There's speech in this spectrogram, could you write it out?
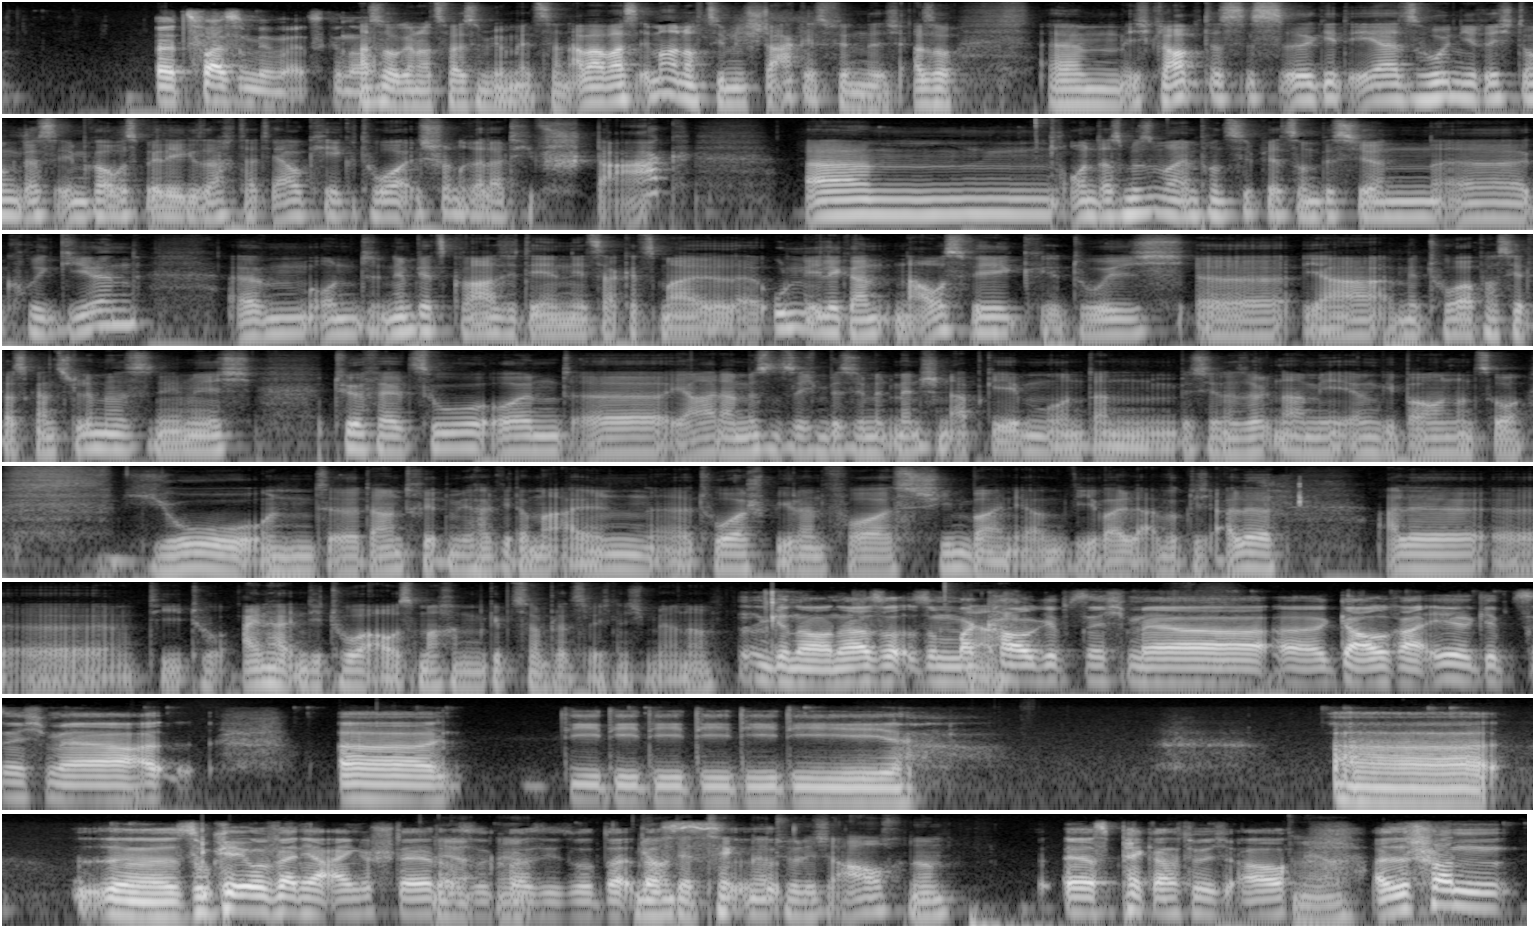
Äh, zwei jetzt, genau. Achso, genau, zwei Symbiomates dann. Aber was immer noch ziemlich stark ist, finde ich. Also, ähm, ich glaube, das ist, äh, geht eher so in die Richtung, dass eben Corvus Belli gesagt hat, ja, okay, Thor ist schon relativ stark. Ähm, und das müssen wir im Prinzip jetzt so ein bisschen äh, korrigieren. Ähm, und nimmt jetzt quasi den, jetzt sag jetzt mal, äh, uneleganten Ausweg durch, äh, ja, mit Thor passiert was ganz Schlimmes, nämlich Tür fällt zu und äh, ja, da müssen sie sich ein bisschen mit Menschen abgeben und dann ein bisschen eine Söldnerarmee irgendwie bauen und so. Jo, und äh, dann treten wir halt wieder mal allen äh, Torspielern vor das Schienbein irgendwie, weil da wirklich alle alle äh, die Einheiten, die Tor ausmachen, gibt es dann plötzlich nicht mehr. Ne? Genau, ne? also, also Macau ja. gibt es nicht mehr, äh, Gaurael gibt es nicht mehr, äh, die, die, die, die, die, die, äh, äh, Sukeo werden ja eingestellt, ja, also ja. quasi so. Da, ja, und der Tech natürlich auch, ne? Das Pack natürlich auch. Also schon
